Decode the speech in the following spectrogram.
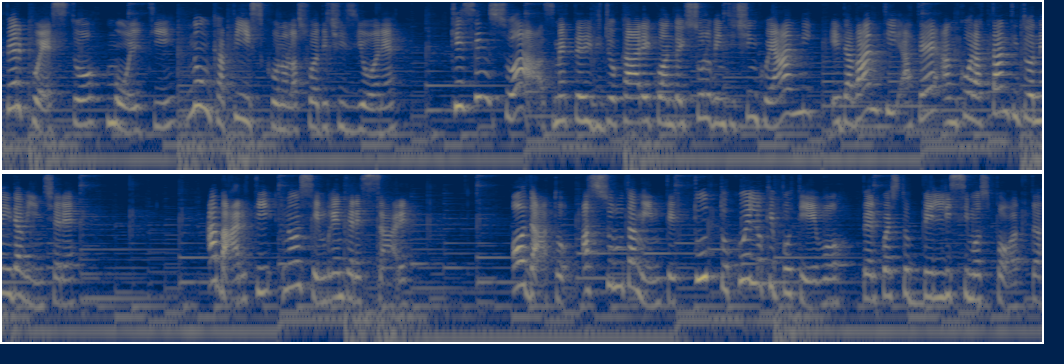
Per questo molti non capiscono la sua decisione. Che senso ha smettere di giocare quando hai solo 25 anni e davanti a te ancora tanti tornei da vincere? A Barty non sembra interessare. Ho dato assolutamente tutto quello che potevo per questo bellissimo sport,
